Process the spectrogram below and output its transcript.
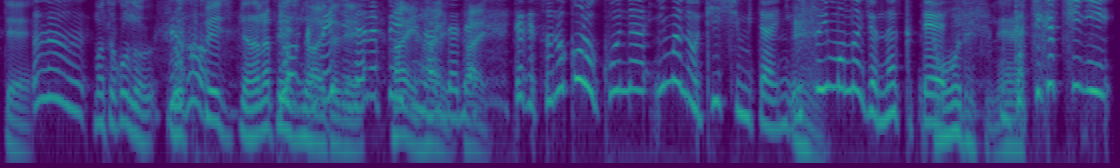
てうん。また今度そう。6ページと7ページの間で6ページ7ページの間で。はいはいはい。だからその頃こんな今のティッシュみたいに薄いものじゃなくて、そうですね。ガチガチに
